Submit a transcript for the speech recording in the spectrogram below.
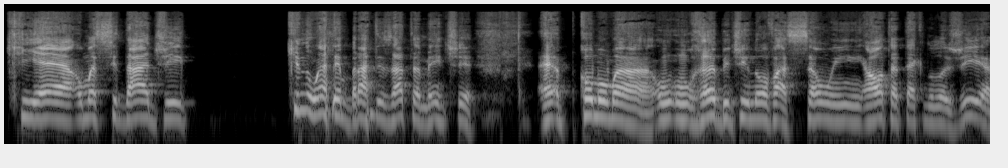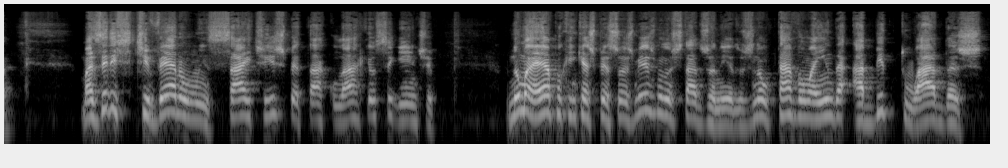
que é uma cidade que não é lembrada exatamente é, como uma, um, um hub de inovação em alta tecnologia, mas eles tiveram um insight espetacular que é o seguinte: numa época em que as pessoas, mesmo nos Estados Unidos, não estavam ainda habituadas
